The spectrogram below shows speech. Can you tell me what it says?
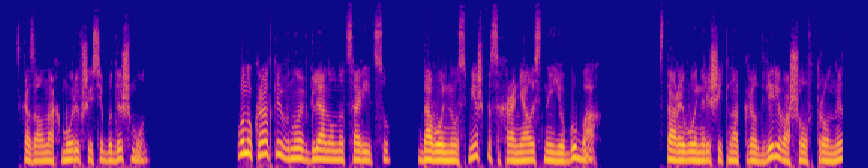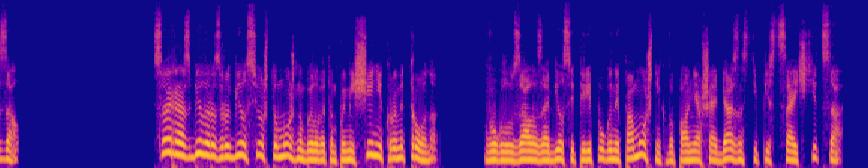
— сказал нахмурившийся Бадышмун. Он украдкой вновь глянул на царицу. Довольная усмешка сохранялась на ее губах. Старый воин решительно открыл дверь и вошел в тронный зал. Царь разбил и разрубил все, что можно было в этом помещении, кроме трона. В углу зала забился перепуганный помощник, выполнявший обязанности писца и чтеца,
